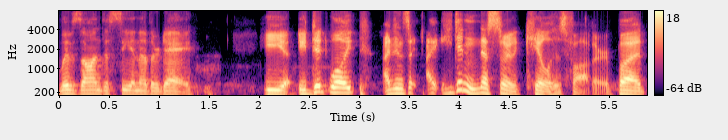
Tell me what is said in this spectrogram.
lives on to see another day. He he did well. He, I didn't say I, he didn't necessarily kill his father, but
